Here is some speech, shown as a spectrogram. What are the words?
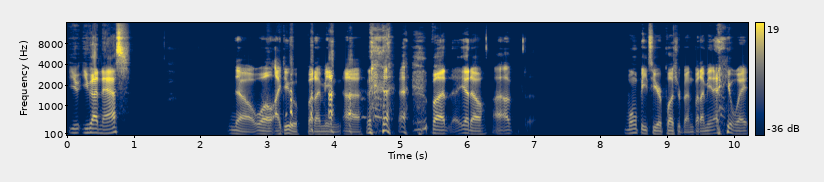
you you got an ass. No, well, I do, but I mean, uh, but you know, uh, won't be to your pleasure, Ben. But I mean, anyway,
